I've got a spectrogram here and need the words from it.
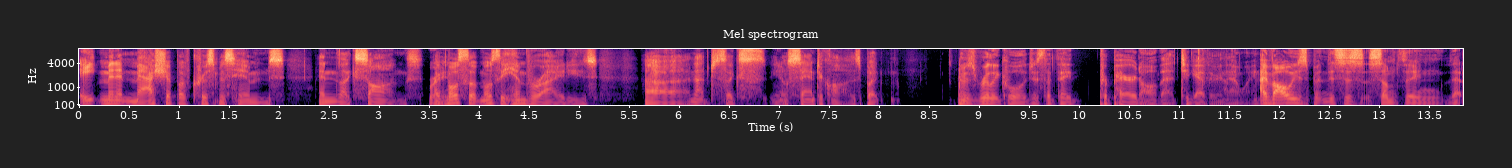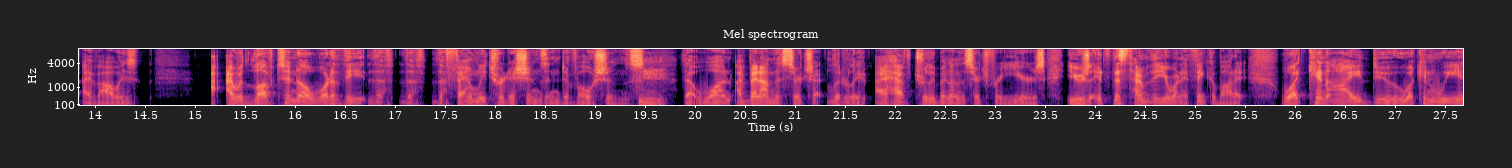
eight minute mashup of Christmas hymns and like songs, Right. like most of mostly hymn varieties, uh, not just like you know Santa Claus, but it was really cool just that they prepared all that together in that way. I've always been. This is something that I've always. I- would love to know what are the the the, the family traditions and devotions Mm. that one. I've been on this search. uh, Literally, I have truly been on the search for years. Usually, it's this time of the year when I think about it. What can I do? What can we?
